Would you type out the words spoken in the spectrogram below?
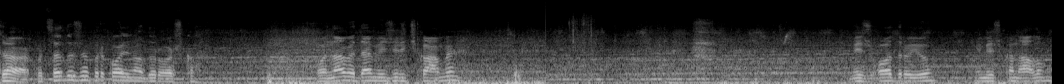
Так, оце дуже прикольна дорожка. Вона веде між річками. Між Одрою і між каналом.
